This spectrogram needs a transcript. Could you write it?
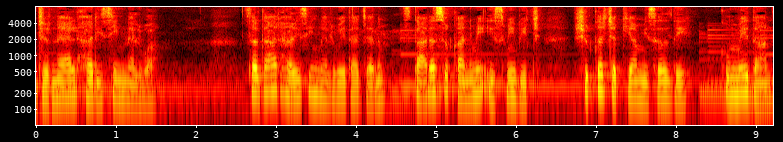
ਜਰਨੈਲ ਹਰੀ ਸਿੰਘ ਨਲੂਆ। ਸਰਦਾਰ ਹਰੀ ਸਿੰਘ ਨਲੂਏ ਦਾ ਜਨਮ 1791 ਈਸਵੀ ਵਿੱਚ ਸ਼ੁਕਰ ਚੱਕੀਆ ਮਿਸਲ ਦੇ ਕੁੰਮੇਦਾਨ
